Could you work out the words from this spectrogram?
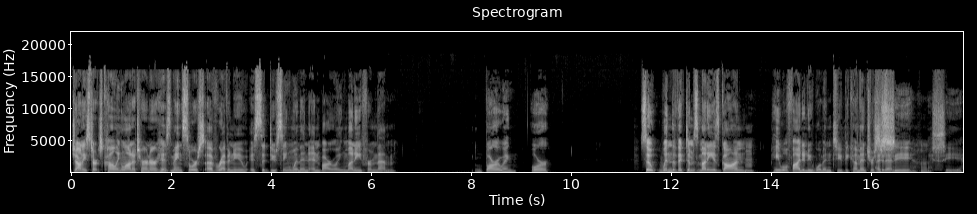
Johnny starts calling Lana Turner, his main source of revenue is seducing women and borrowing money from them. Borrowing or So when the victim's money is gone, Hmm. he will find a new woman to become I interested in. I see. I see.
